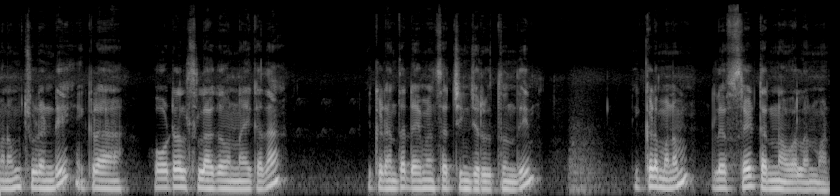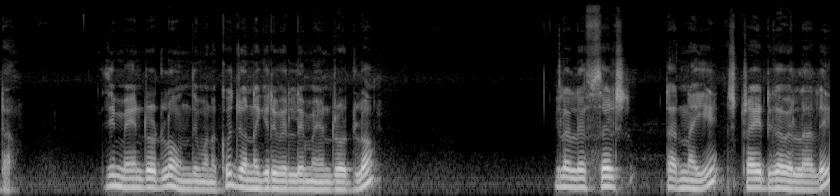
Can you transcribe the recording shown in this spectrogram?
మనం చూడండి ఇక్కడ హోటల్స్ లాగా ఉన్నాయి కదా. ఇక్కడంతా డైమండ్ సర్చింగ్ జరుగుతుంది. ఇక్కడ మనం లెఫ్ట్ సైడ్ టర్న్ అవ్వాలన్నమాట. ఇది మెయిన్ రోడ్లో ఉంది మనకు జొన్నగిరి వెళ్ళే మెయిన్ రోడ్లో. ఇలా లెఫ్ట్ సైడ్ టర్న్ అయ్యి స్ట్రైట్గా వెళ్ళాలి.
